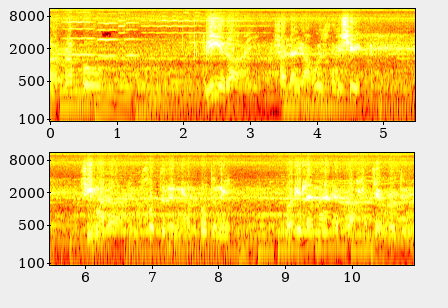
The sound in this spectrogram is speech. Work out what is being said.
الرب لي راعي فلا يعوزني شيء. في مراع خضر يربطني وإلى ماء الراحة يوردني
